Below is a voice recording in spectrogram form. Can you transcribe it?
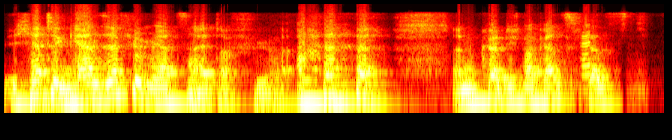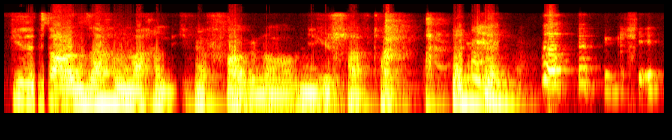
ich hätte gern sehr viel mehr Zeit dafür. Dann könnte ich noch ganz, ganz viele tausend Sachen machen, die ich mir vorgenommen und nie geschafft habe. okay.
